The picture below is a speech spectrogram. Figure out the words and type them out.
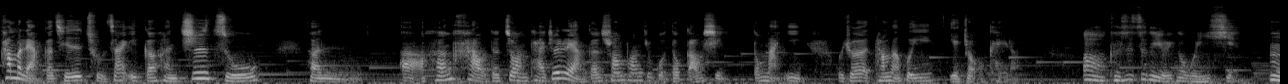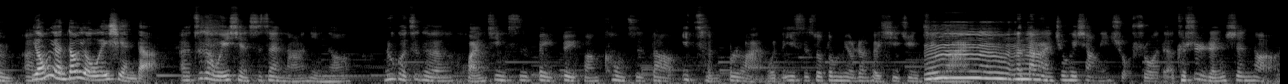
他们两个其实处在一个很知足。很啊、呃，很好的状态，就是两个双方如果都高兴、都满意，我觉得他们婚姻也就 OK 了。哦，可是这个有一个危险，嗯，呃、永远都有危险的。呃，这个危险是在哪里呢？如果这个环境是被对方控制到一尘不染，我的意思说都没有任何细菌进来，嗯、那当然就会像您所说的。可是人生啊，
